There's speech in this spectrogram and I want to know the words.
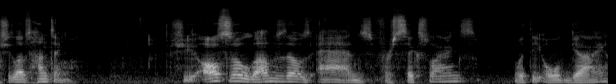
She loves hunting. She also loves those ads for Six Flags with the old guy.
